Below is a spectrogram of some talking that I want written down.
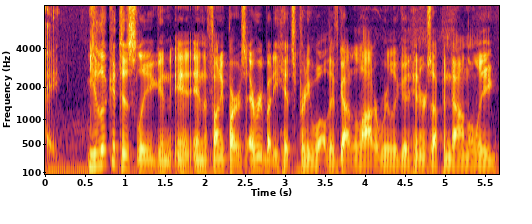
I, you look at this league, and, and the funny part is everybody hits pretty well. They've got a lot of really good hitters up and down the league.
